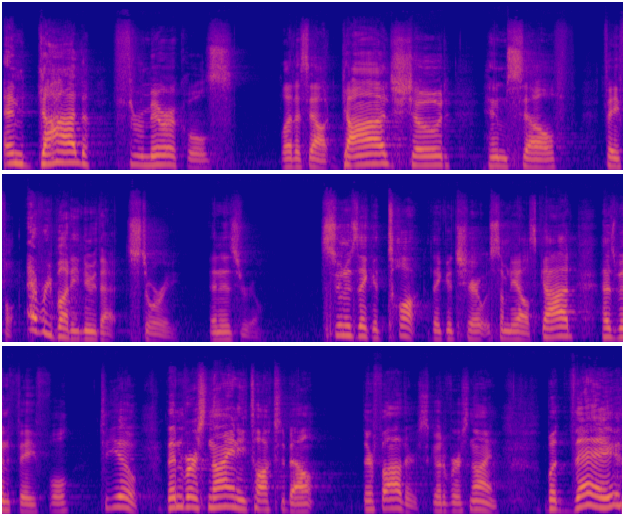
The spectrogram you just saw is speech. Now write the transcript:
and God, through miracles, let us out. God showed himself faithful. Everybody knew that story in Israel. As soon as they could talk, they could share it with somebody else. God has been faithful to you. Then, verse 9, he talks about their fathers. Go to verse 9. But they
